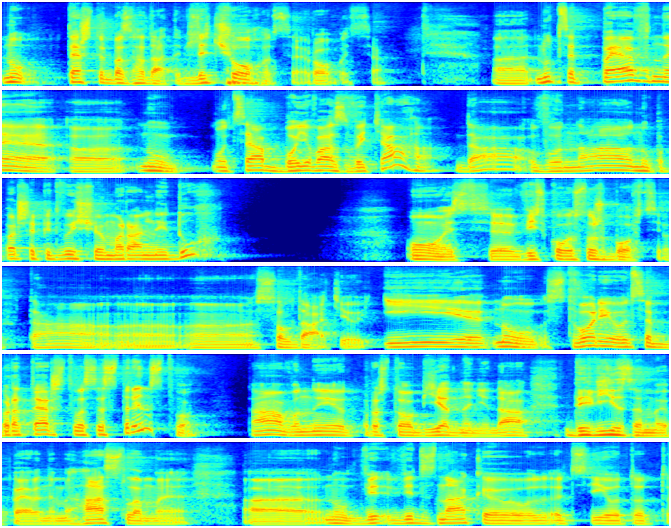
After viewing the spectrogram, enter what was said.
ну, теж треба згадати, для чого це робиться. Е, ну, це певне, е, ну, оця бойова звитяга, да, вона, ну, по-перше, підвищує моральний дух ось військовослужбовців та е, солдатів. І ну, створює оце братерство, сестринство. Та, Вони просто об'єднані да, девізами, певними гаслами. ну, Відзнаки. ці от, от,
